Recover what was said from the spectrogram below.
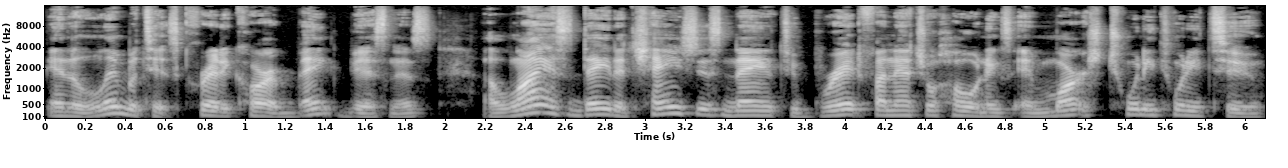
and the Limited's credit card bank business. Alliance Data changed its name to Bread Financial Holdings in March 2022.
